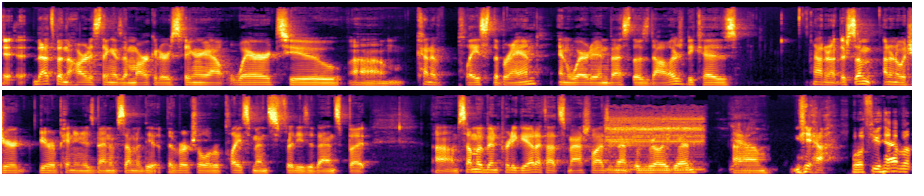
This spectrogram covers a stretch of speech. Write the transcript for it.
it, that's been the hardest thing as a marketer is figuring out where to um, kind of place the brand and where to invest those dollars because I don't know. There's some. I don't know what your your opinion has been of some of the, the virtual replacements for these events, but um, some have been pretty good. I thought Smashfly's event was really good. Yeah. Um, yeah. Well, if you have them,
